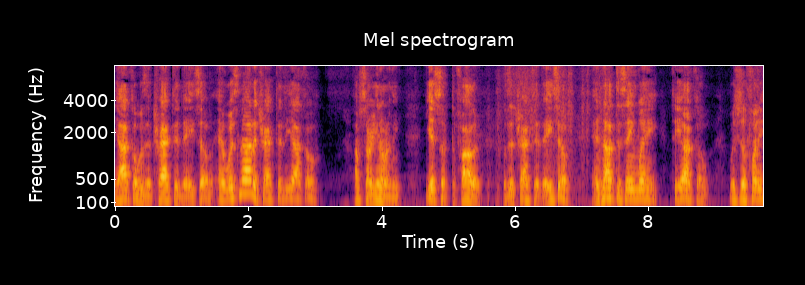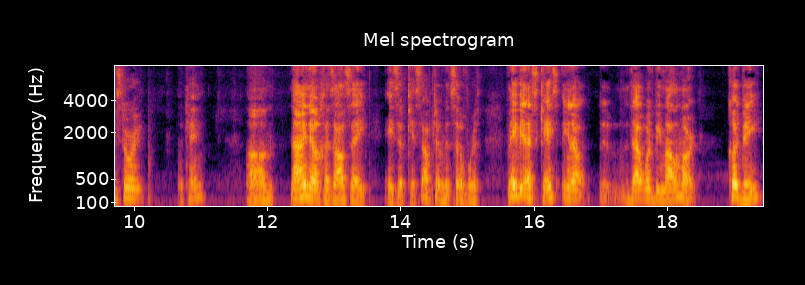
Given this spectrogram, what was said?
Yaakov was attracted to Esav and was not attracted to Yaakov. I'm sorry, you know what I mean. Yitzchak, the father, was attracted to Esav and not the same way to Yaakov, which is a funny story. Okay? Um, now I know Chazal say Esav kissed up to him and so forth. Maybe that's the case. You know, that would be Malamart. Could be.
